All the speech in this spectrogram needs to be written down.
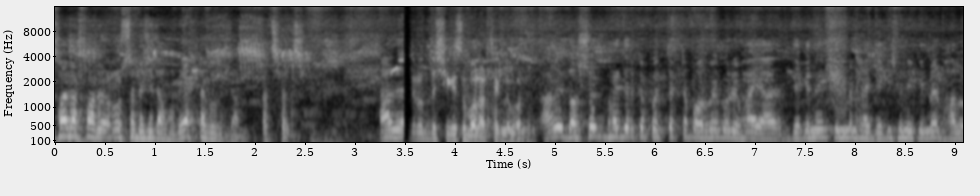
ছয় মাস পর হচ্ছে বেশি দাম হবে একটা গরুর দাম। আচ্ছা আচ্ছা। উদ্দেশ্যে কিছু বলার থাকলে বলেন। আমি দর্শক ভাইদেরকে প্রত্যেকটা পর্বে করে ভাই দেখে নিয়ে কিনবেন ভাই দেখে শুনে কিনবেন ভালো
